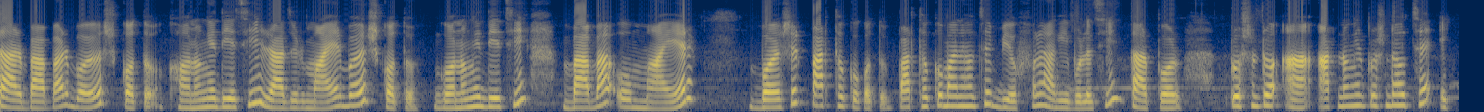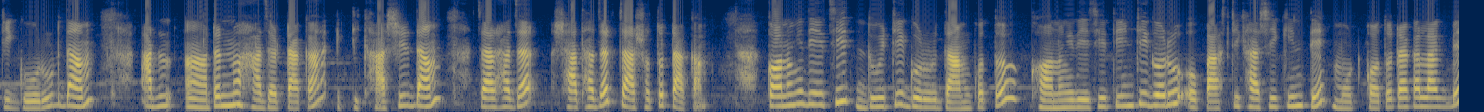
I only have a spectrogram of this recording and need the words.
তার বাবার বয়স কত? খনঙে দিয়েছি রাজুর মায়ের বয়স কত? গণঙে দিয়েছি বাবা ও মায়ের বয়সের পার্থক্য কত? পার্থক্য মানে হচ্ছে বিয়োগফল, আগেই বলেছি। তারপর প্রশ্নটা আট নংয়ের প্রশ্নটা হচ্ছে, একটি গরুর দাম আটান্ন হাজার টাকা, একটি খাসির দাম চার হাজার, সাত হাজার চারশত টাকা। কনঙে দিয়েছি দুইটি গরুর দাম কত? খনঙে দিয়েছি তিনটি গরু ও পাঁচটি খাসি কিনতে মোট কত টাকা লাগবে?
